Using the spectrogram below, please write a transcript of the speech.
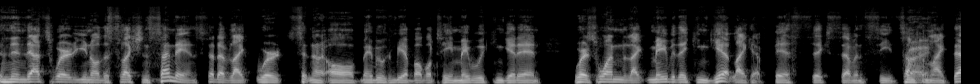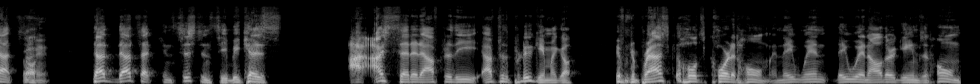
And then that's where you know the selection Sunday instead of like we're sitting there, oh maybe we can be a bubble team, maybe we can get in. Whereas one like maybe they can get like a fifth, sixth, seventh seed, something Right. like that. So right. that that's that consistency because I, I said it after the after the Purdue game. I go, if Nebraska holds court at home and they win, they win all their games at home,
